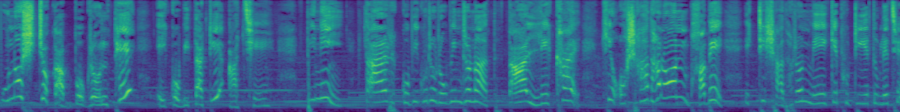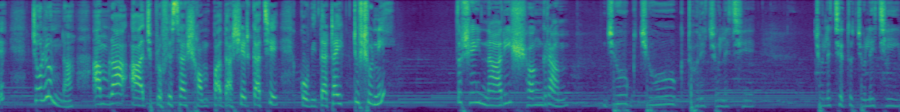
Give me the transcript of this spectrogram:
পুনশ্চ কাব্যগ্রন্থে এই কবিতাটি আছে। তিনি তার কবিগুরু রবীন্দ্রনাথ, তার লেখায় কি অসাধারণভাবে একটি সাধারণ মেয়েকে ফুটিয়ে তুলেছে। চলুন না, আমরা আজ প্রফেসর শম্পা দাসের কাছে কবিতাটা একটু শুনি। তো সেই নারী সংগ্রাম যুগ যুগ ধরে চলেছে। চলেছে তো চলেছেই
